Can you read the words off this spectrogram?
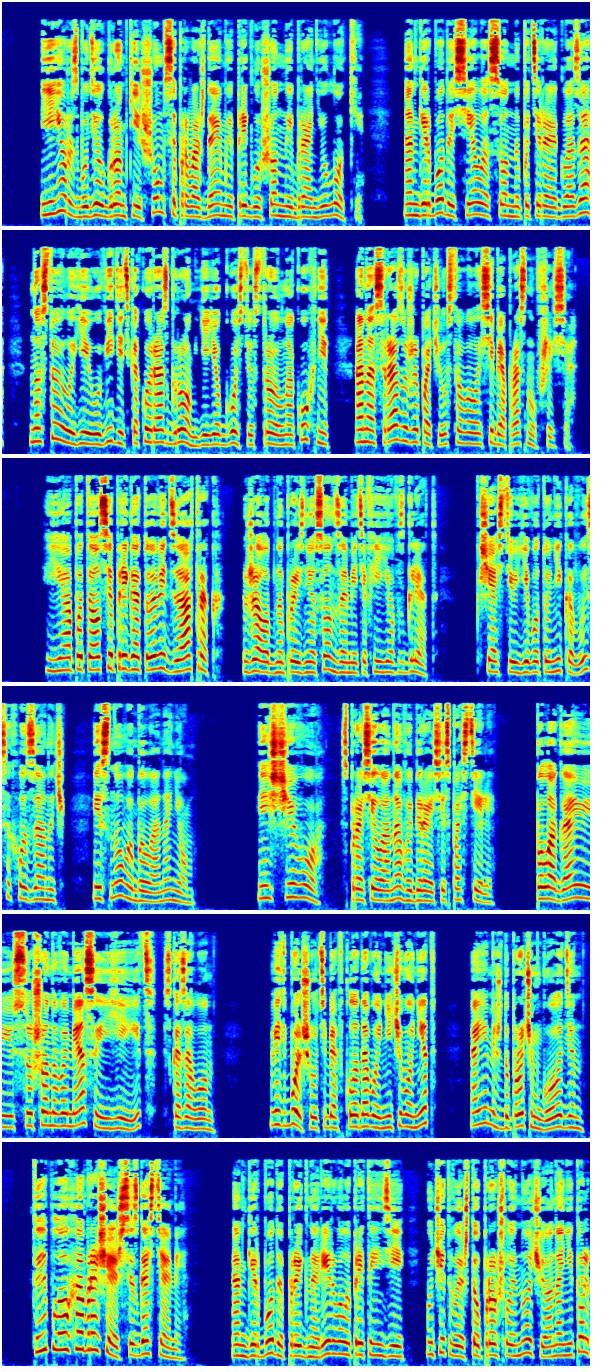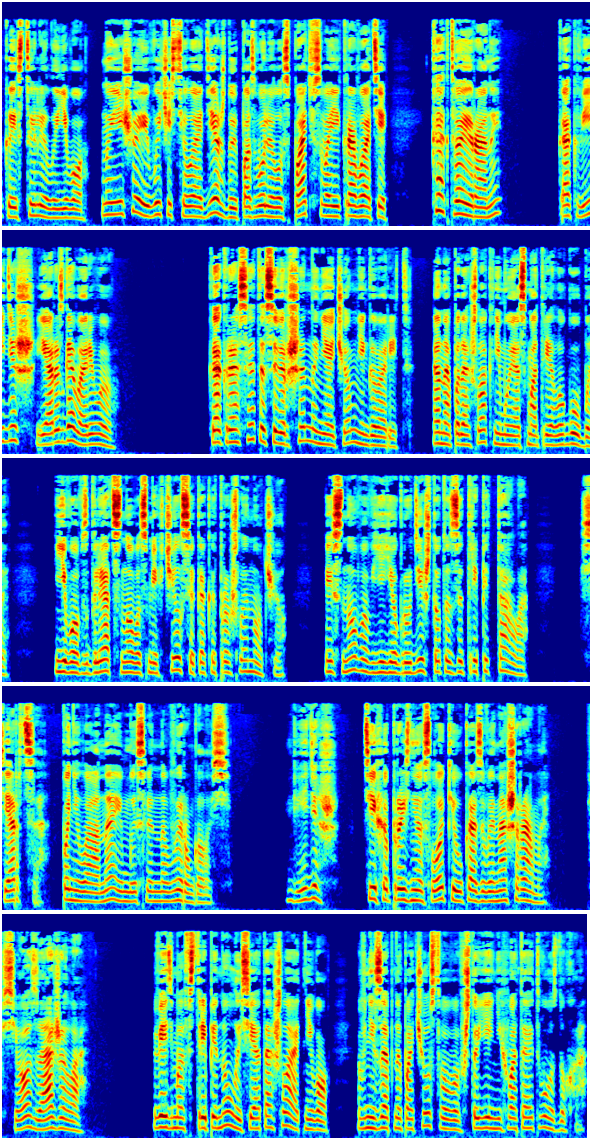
Ее разбудил громкий шум, сопровождаемый приглушенной бранью Локи. Ангербода села, сонно потирая глаза, но стоило ей увидеть, какой разгром ее гость устроил на кухне, она сразу же почувствовала себя проснувшейся. «Я пытался приготовить завтрак», — жалобно произнес он, заметив ее взгляд. К счастью, его туника высохла за ночь и снова была на нем. «Из чего?» — спросила она, выбираясь из постели. «Полагаю, из сушеного мяса и яиц», — сказал он. «Ведь больше у тебя в кладовой ничего нет, а я, между прочим, голоден. Ты плохо обращаешься с гостями». Ангербода проигнорировала претензии, учитывая, что прошлой ночью она не только исцелила его, но еще и вычистила одежду и позволила спать в своей кровати. «Как твои раны?» «Как видишь, я разговариваю». Как раз это совершенно ни о чем не говорит. Она подошла к нему и осмотрела губы. Его взгляд снова смягчился, как и прошлой ночью. И снова в ее груди что-то затрепетало. Сердце, поняла она и мысленно выругалась. «Видишь?» — тихо произнес Локи, указывая на шрамы. «Все зажило». Ведьма встрепенулась и отошла от него, внезапно почувствовав, что ей не хватает воздуха.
